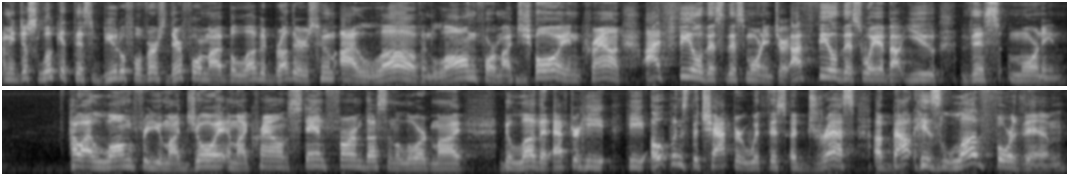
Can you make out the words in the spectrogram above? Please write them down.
I mean, just look at this beautiful verse. Therefore, my beloved brothers, whom I love and long for, my joy and crown, I feel this this morning, church. I feel this way about you this morning. How I long for you, my joy and my crown. Stand firm thus in the Lord, my beloved. After he, he opens the chapter with this address about his love for them,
